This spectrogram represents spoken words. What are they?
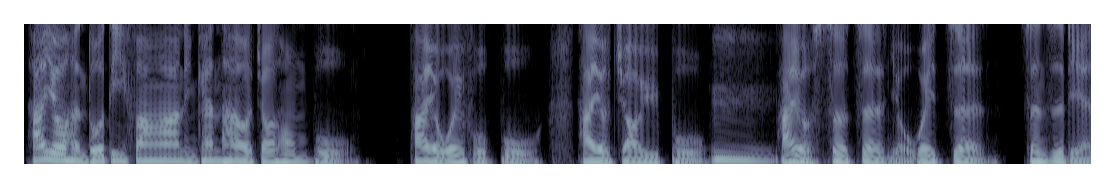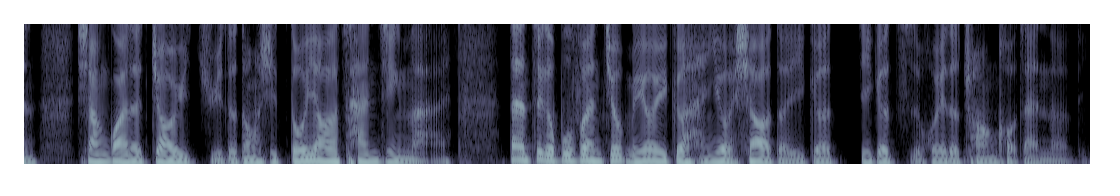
它有很多地方啊，你看它有交通部，它有卫福部，它有教育部，嗯，它有社政，有卫政。甚至连相关的教育局的东西都要掺进来，但这个部分就没有一个很有效的一个一个指挥的窗口在那里。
